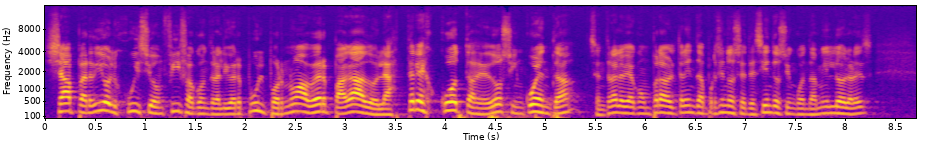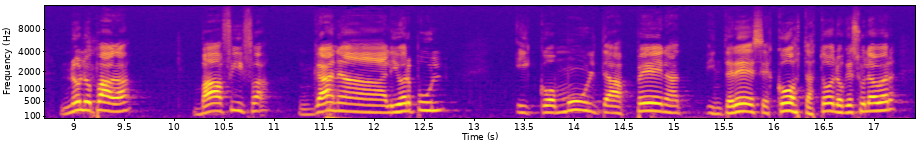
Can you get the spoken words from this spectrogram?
ya perdió el juicio en FIFA contra Liverpool por no haber pagado las tres cuotas de 250. Central había comprado el 30% de 750 mil dólares. No lo paga, va a FIFA, gana a Liverpool y con multas, penas, intereses, costas, todo lo que suele haber,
